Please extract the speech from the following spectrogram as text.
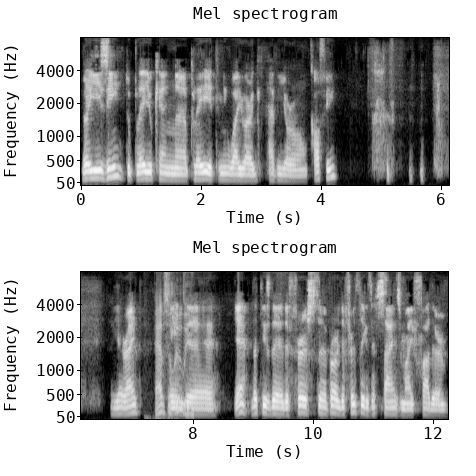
Very easy to play. You can uh, play it meanwhile you are having your own coffee. yeah, right. Absolutely. And, uh, yeah, that is the the first uh, probably the first exercise my father.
